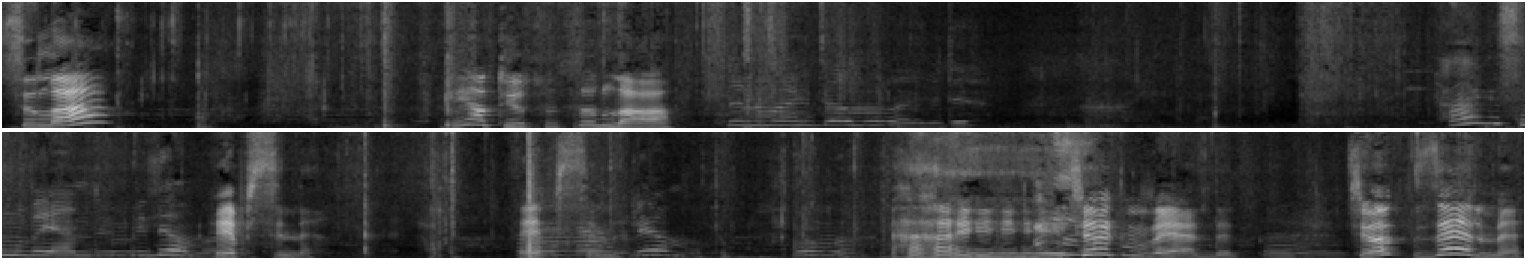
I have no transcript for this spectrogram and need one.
Sıla? Niye atıyorsun Sıla? Benim oyuncağımı ver bir de. Hangisini beğendiğimi biliyor musun? Hepsini. Hepsini. Biliyor musun? Bunu. Çok mu beğendin? Hmm. Çok güzel mi?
